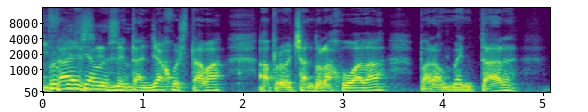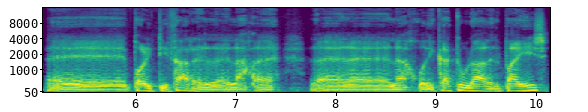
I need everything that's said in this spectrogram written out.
quizás Netanyahu estaba aprovechando la jugada para aumentar, eh, politizar la, la, judicatura del país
